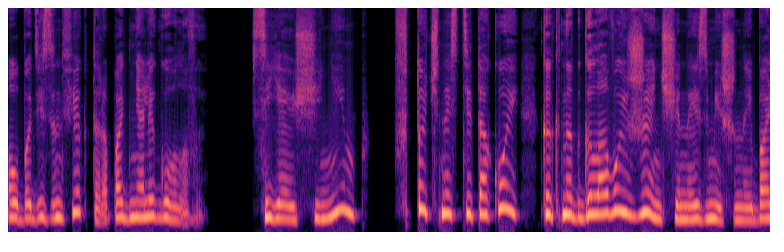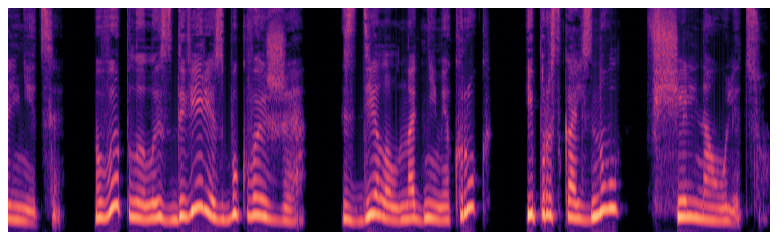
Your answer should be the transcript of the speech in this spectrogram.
Оба дезинфектора подняли головы. Сияющий нимб, в точности такой, как над головой женщины из Мишиной больницы, выплыл из двери с буквой «Ж», сделал над ними круг и проскользнул в щель на улицу.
